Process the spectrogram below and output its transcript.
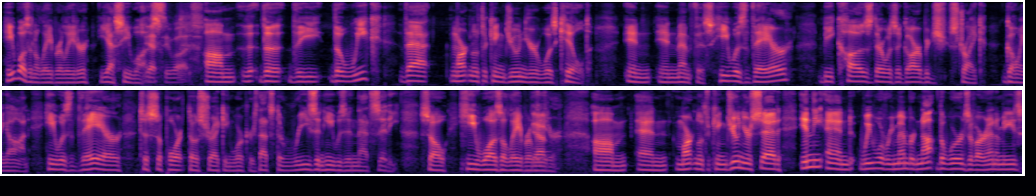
he wasn't a labor leader," yes, he was. Yes, he was. Um, the, the the the week that Martin Luther King Jr. was killed in in Memphis, he was there because there was a garbage strike going on. He was there to support those striking workers. That's the reason he was in that city. So he was a labor Yep. leader. Um, and Martin Luther King Jr. said, "In the end, we will remember not the words of our enemies,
